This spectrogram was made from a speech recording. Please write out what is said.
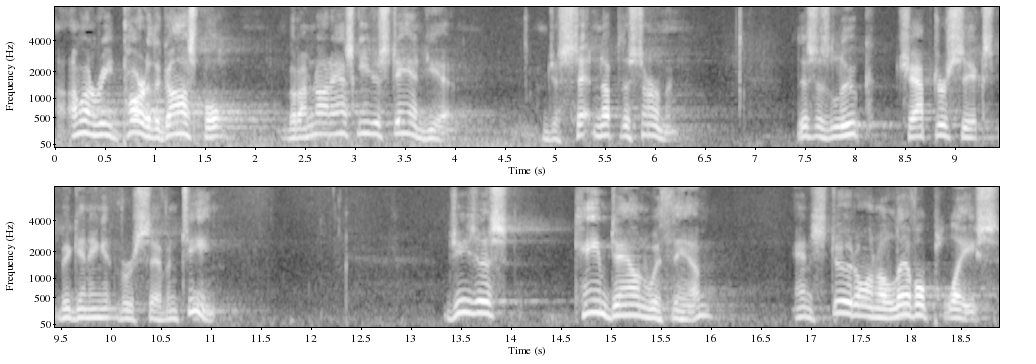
I'm going to read part of the gospel, but I'm not asking you to stand yet. I'm just setting up the sermon. This is Luke chapter 6, beginning at verse 17. Jesus came down with them and stood on a level place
